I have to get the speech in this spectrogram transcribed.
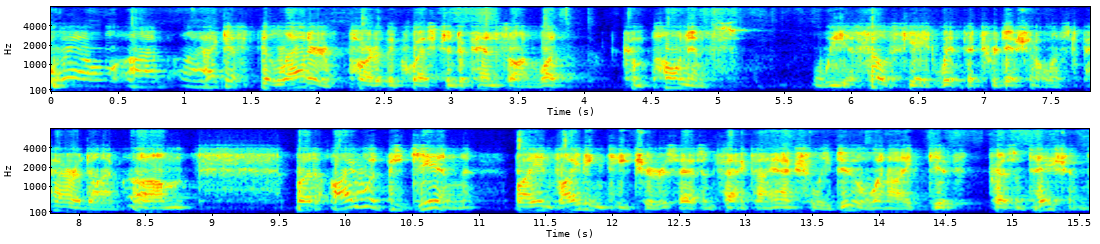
Well, um, I guess the latter part of the question depends on what components we associate with the traditionalist paradigm. Um, but I would begin by inviting teachers, as in fact I actually do when I give presentations,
